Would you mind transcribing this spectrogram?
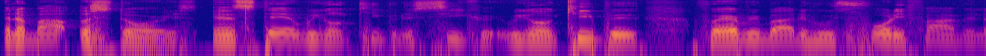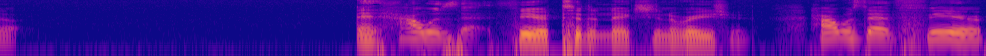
and about the stories. Instead, we're going to keep it a secret. We're going to keep it for everybody who's 45 and up. And how is that fair to the next generation? How is that fair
